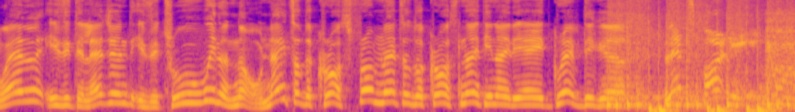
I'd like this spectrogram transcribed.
Well, is it a legend? Is it true? We don't know. Knights of the Cross from Knights of the Cross 1998, Gravedigger. Let's party!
